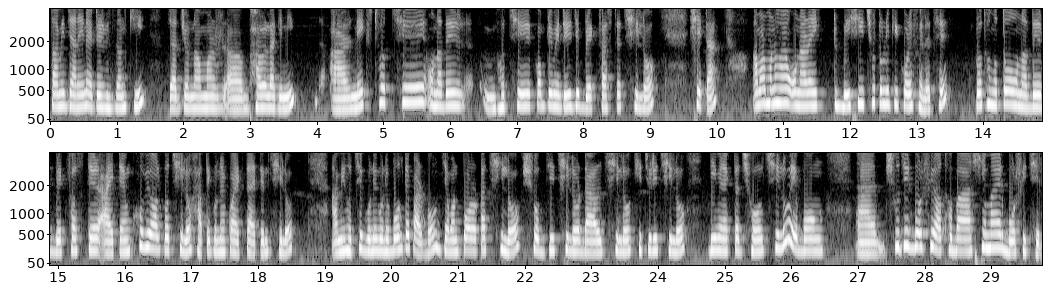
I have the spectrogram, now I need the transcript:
তো আমি জানি না এটার রিজন কি, যার জন্য আমার ভালো লাগেনি। আর নেক্সট হচ্ছে ওনাদের হচ্ছে কমপ্লিমেন্টারি যে ব্রেকফাস্টটা ছিল, সেটা। আমার মনে হয় ওনারা একটু বেশি ছোটোলোকি করে ফেলেছে। প্রথমত ওনাদের ব্রেকফাস্টের আইটেম খুবই অল্প ছিল, হাতে গোনা কয়েকটা আইটেম ছিল। আমি হচ্ছে গুনে গুনে বলতে পারব, যেমন পরোটা ছিল, সবজি ছিল, ডাল ছিল, খিচুড়ি ছিল, ডিমের একটা ঝোল ছিল এবং সুজির বরফি অথবা সেমাইয়ের বরফি ছিল,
